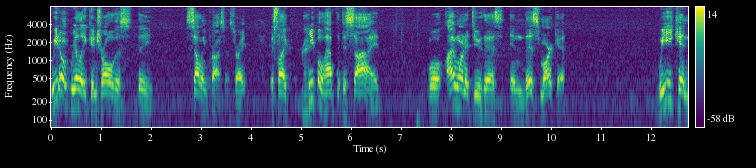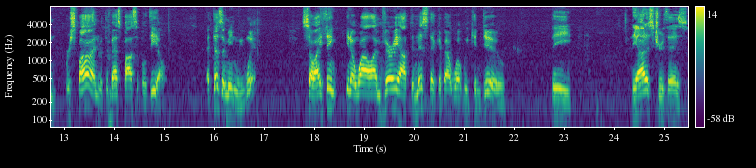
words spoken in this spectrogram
we don't really control this the selling process, right? It's like right. people have to decide, well, I want to do this in this market. We can respond with the best possible deal, that doesn't mean we win. So I think, you know, while I'm very optimistic about what we can do, the the honest truth is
